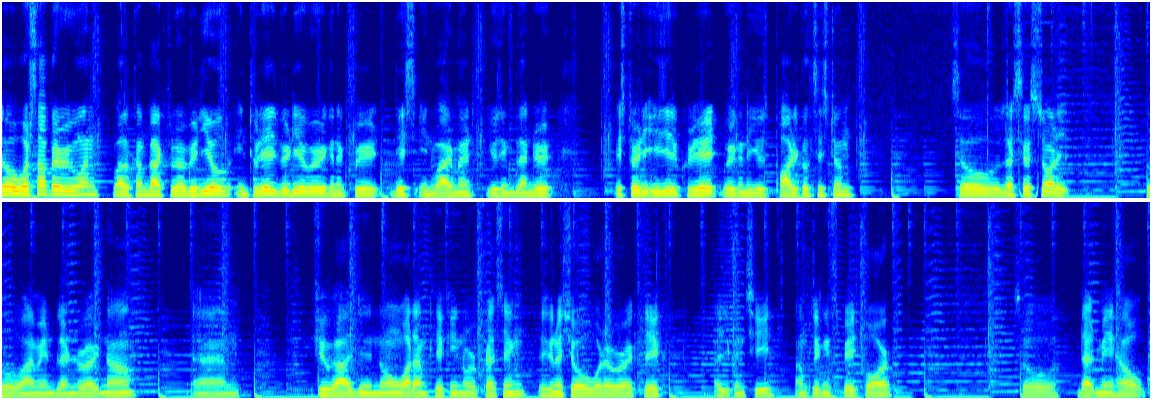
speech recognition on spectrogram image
So what's up everyone, welcome back to our video. In today's video we're gonna create this environment using Blender. It's pretty easy to create, we're gonna use particle system. So let's get started. So I'm in Blender right now and if you guys didn't know what I'm clicking or pressing, it's gonna show whatever I click. As you can see, I'm clicking spacebar. So that may help.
